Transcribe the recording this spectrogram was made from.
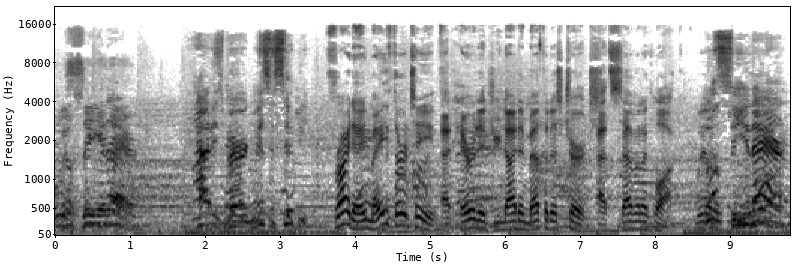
We'll see you there. Hattiesburg, Mississippi. Friday, May 13th at Heritage United Methodist Church at 7 o'clock. We'll see you there.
